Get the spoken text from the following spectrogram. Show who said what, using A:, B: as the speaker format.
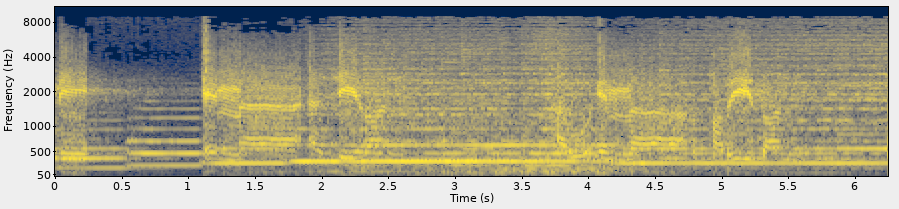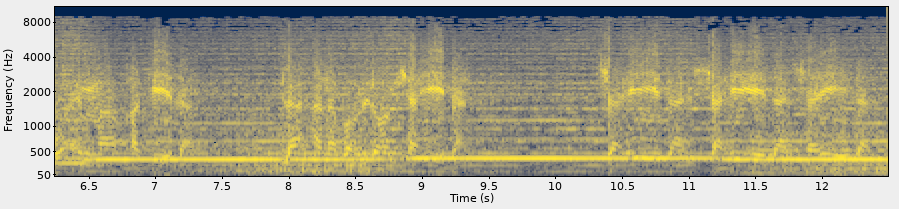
A: يجدوني إما اسيرا أو إما طريدا وإما قتيلا. لا أنا بقول لهم شهيدا. شهيدا شهيدا شهيدا.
